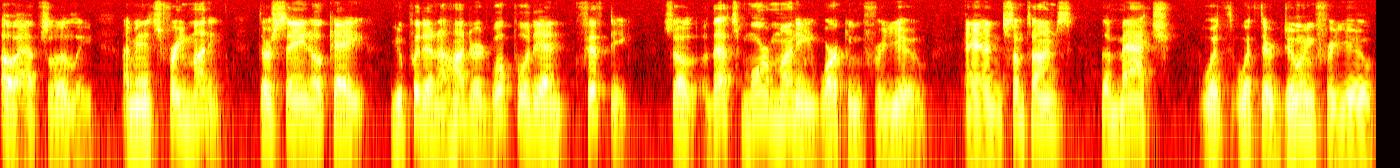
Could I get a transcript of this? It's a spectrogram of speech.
Oh, absolutely. I mean, it's free money. They're saying, okay, you put in 100, we'll put in 50. So that's more money working for you. And sometimes the match with what they're doing for you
